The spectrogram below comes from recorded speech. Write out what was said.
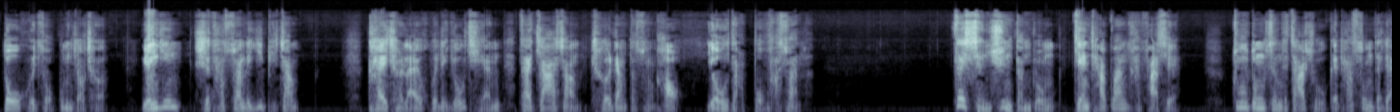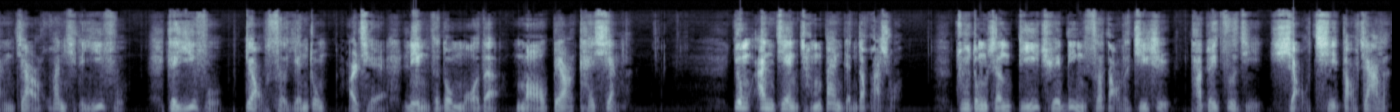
都会坐公交车，原因是他算了一笔账：开车来回的油钱，再加上车辆的损耗，有点不划算了。在审讯当中，检察官还发现，朱东升的家属给他送的两件换洗的衣服，这衣服。掉色严重，而且领子都磨得毛边开线了。用案件承办人的话说，朱东升的确吝啬到了极致，他对自己小气到家了。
